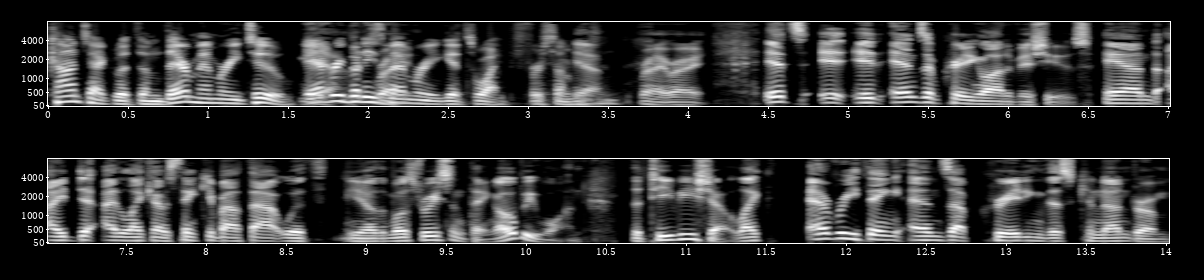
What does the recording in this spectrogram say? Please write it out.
contact with them, their memory too. Yeah, Everybody's right. memory gets wiped for some Yeah, reason. right, right. It's it, it ends up creating a lot of issues, and I, I like I was thinking about that with you know the most recent thing, Obi Wan, the TV show. Like everything ends up creating this conundrum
